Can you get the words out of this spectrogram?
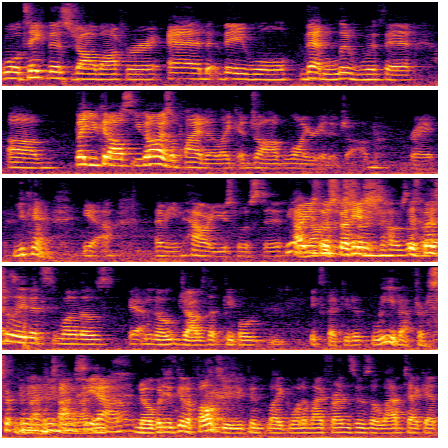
will take this job offer and they will then live with it. Um, but you can also you can always apply to like a job while you're in a job, right? You can. Yeah. I mean, how are you supposed to? Yeah, how are you supposed to especially, change jobs? especially if it's one of those Yeah. you know jobs that people expect you to leave after a certain amount of time. I mean, Yeah. nobody's going to fault you. You can like one of my friends who's a lab tech at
